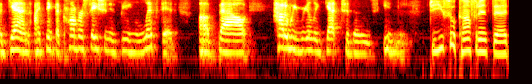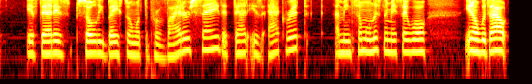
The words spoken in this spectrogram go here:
Again, I think the conversation is being lifted about how do we really get to those in need. Do you feel confident that if that is solely based on what the providers say, that that is accurate? I mean, someone listening may say, well, you know, without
